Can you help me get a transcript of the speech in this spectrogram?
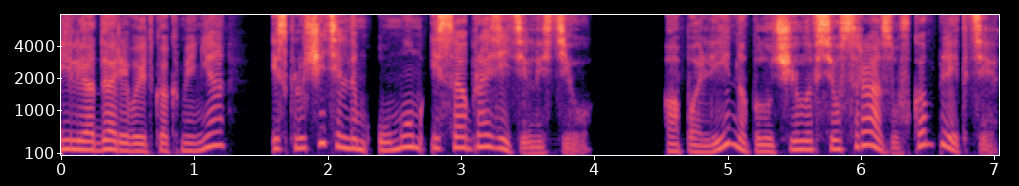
или одаривает, как меня, исключительным умом и сообразительностью — а Полина получила все сразу, в комплекте.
